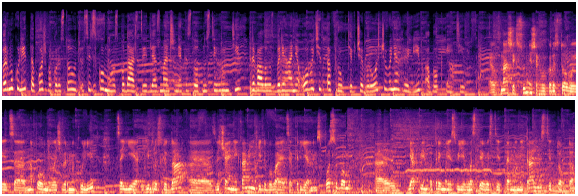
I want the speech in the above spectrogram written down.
Вермукуліт також використовують у сільському господарстві для зменшення кислотності ґрунтів, тривалого зберігання овочів та фруктів чи вирощування грибів або квітів. В наших сумішах використовується наповнювач вермикуліт. Це є гідрослюда, е, звичайний камінь, який добувається кар'єрним способом. Е, Як він отримує свої властивості термонейтральності, тобто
